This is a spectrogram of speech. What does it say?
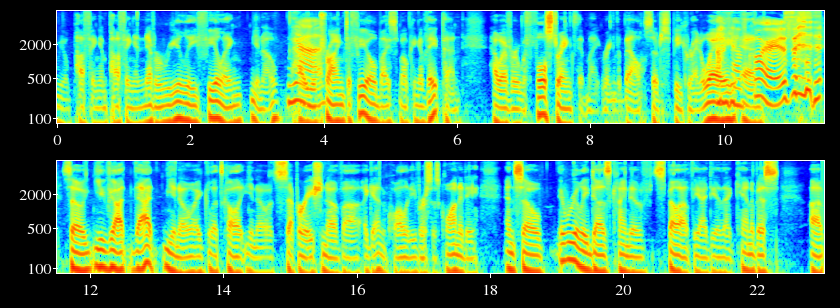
you know puffing and puffing and never really feeling you know how you're trying to feel by smoking a vape pen. However, with full strength, it might ring the bell, so to speak, right away. oh, yeah, of And course. So you've got that, you know, like let's call it, you know, a separation of uh, again quality versus quantity, and so it really does kind of spell out the idea that cannabis uh,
